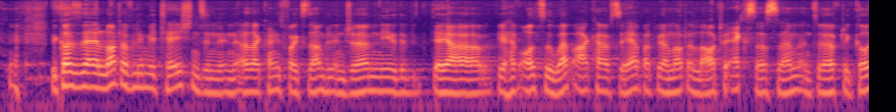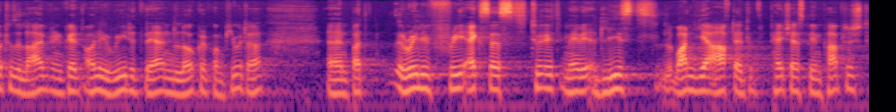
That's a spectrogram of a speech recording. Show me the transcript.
because there are a lot of limitations in, in other countries. For example, in Germany, they are, we have also web archives there, but we are not allowed to access them and so you have to go to the library and can only read it there in the local computer. And, but really free access to it, maybe at least one year after the page has been published,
